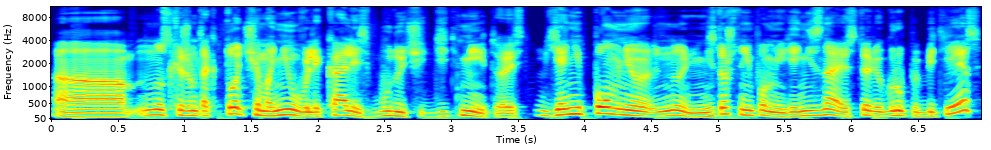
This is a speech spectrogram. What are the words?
а, ну, скажем так, то, чем они увлекались, будучи детьми. То есть я не помню, ну, не то, что не помню, я не знаю историю группы BTS,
